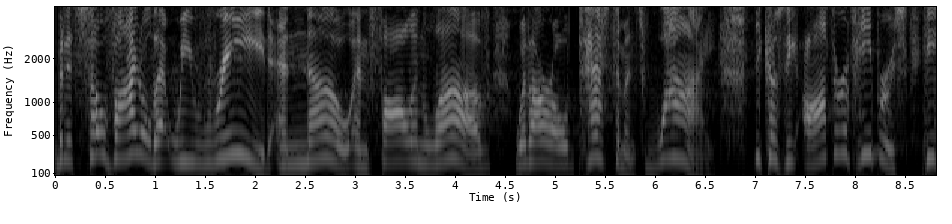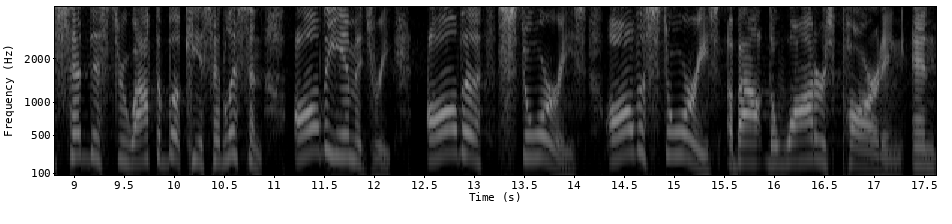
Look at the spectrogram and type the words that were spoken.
but it's so vital that we read and know and fall in love with our Old Testaments. Why? Because the author of Hebrews, he said this throughout the book. He said, listen, all the imagery, all the stories, all the stories about the waters parting and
